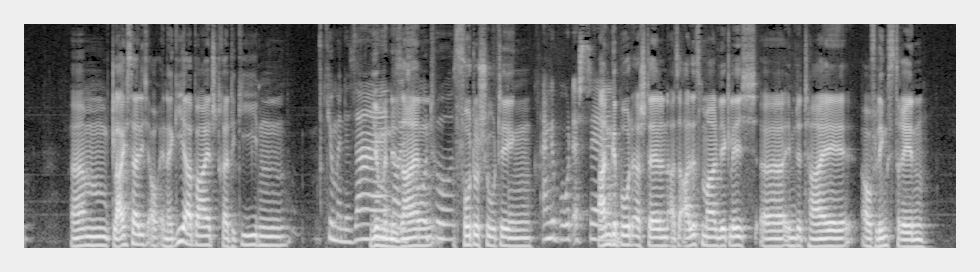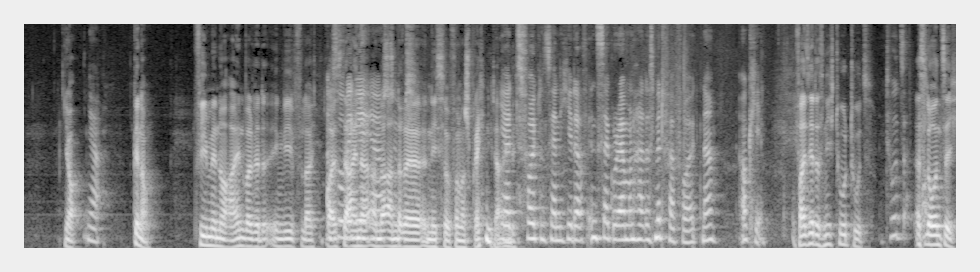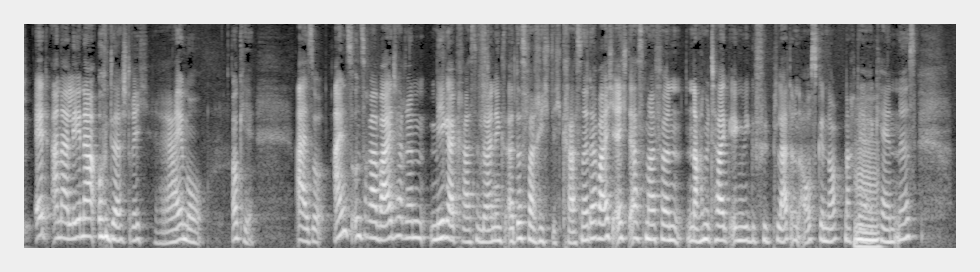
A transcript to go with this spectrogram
ähm, gleichzeitig auch Energiearbeit, Strategien, Human Design, Human Design Fotos, Fotoshooting, Angebot erstellen. Angebot erstellen, also alles mal wirklich äh, im Detail auf links drehen. Ja. Ja. Genau. Fiel mir nur ein, weil wir irgendwie vielleicht Ach weiß so, der eine oder ja, andere stimmt. nicht so, von was sprechen die da ja, eigentlich. Ja, das folgt uns ja nicht jeder auf Instagram und hat das mitverfolgt, ne? Okay. falls ihr das nicht tut, tut's. Tut's. Es lohnt sich. Ed Annalena unterstrich Raimo. Okay. Also, eins unserer weiteren mega krassen Learnings, also das war richtig krass, ne? Da war ich echt erstmal für einen Nachmittag irgendwie gefühlt platt und ausgenockt nach der mhm. Erkenntnis,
